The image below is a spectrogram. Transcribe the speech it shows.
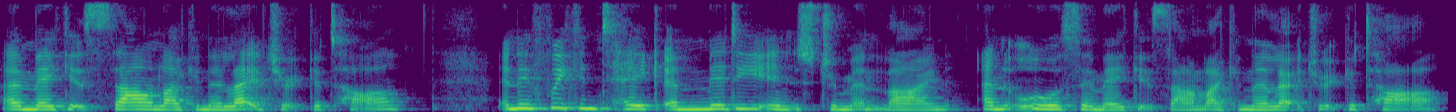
and make it sound like an electric guitar, and if we can take a MIDI instrument line and also make it sound like an electric guitar.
